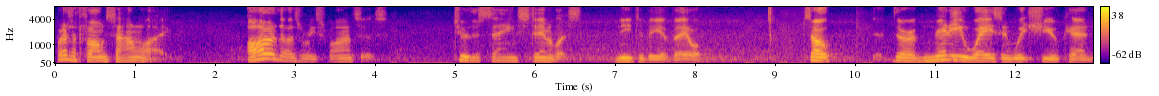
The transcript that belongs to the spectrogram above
what does a phone sound like? All of those responses to the same stimulus need to be available. So there are many ways in which you can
